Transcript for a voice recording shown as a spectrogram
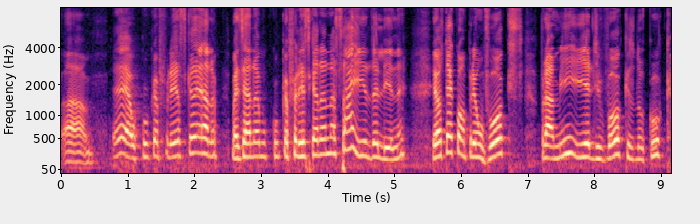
a é, o cuca fresca era, mas era o cuca fresca era na saída ali, né? Eu até comprei um Vox para mim, ia de Vox no cuca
